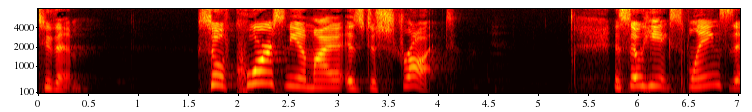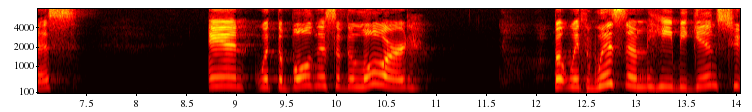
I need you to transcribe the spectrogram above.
to them. So, of course, Nehemiah is distraught. And so he explains this, and with the boldness of the Lord, but with wisdom, he begins to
